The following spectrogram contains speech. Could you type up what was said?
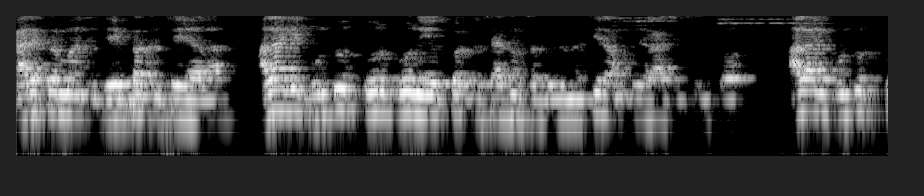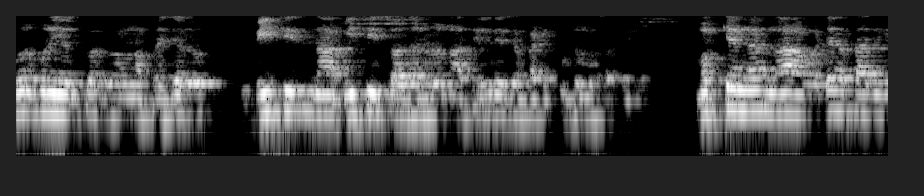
కార్యక్రమాన్ని జయప్రదం చేయాలా? అలాగే గుంటూరు తూర్పు నియోజకవర్గ శాసనసభ్యులు నసీర్ అహ్మద్ గారి ఆశీస్సులతో అలాగే గుంటూరు తూర్పు నియోజకవర్గంలో ఉన్న ప్రజలు బీసీ నా బీసీ సోదరులు నా తెలుగుదేశం పార్టీ కుటుంబ సభ్యులు ముఖ్యంగా నా వడ్డెర సాధిక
